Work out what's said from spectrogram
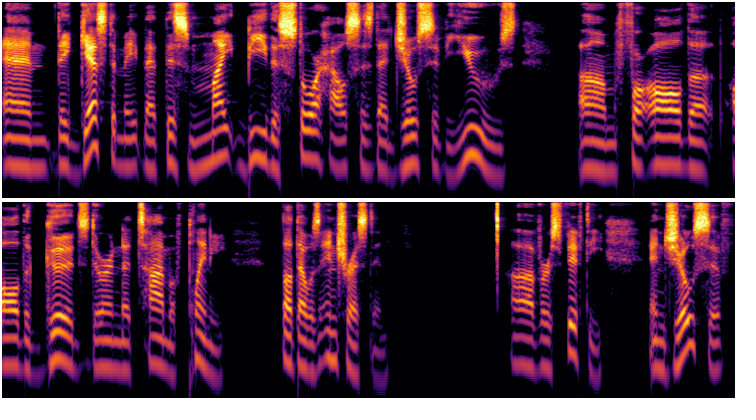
And they guesstimate that this might be the storehouses that Joseph used um, for all the all the goods during the time of plenty. Thought that was interesting. Uh, verse 50 And Joseph,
